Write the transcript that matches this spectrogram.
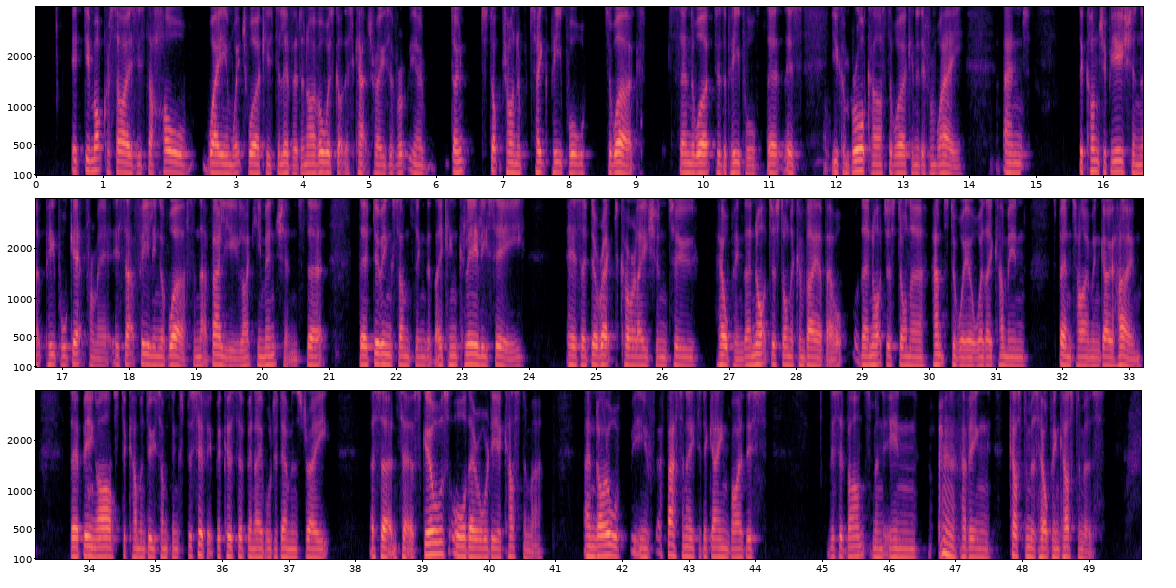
it democratizes the whole way in which work is delivered. And I've always got this catchphrase of you know don't stop trying to take people to work, send the work to the people. There, there's you can broadcast the work in a different way, and the contribution that people get from it is that feeling of worth and that value, like you mentioned, that they're doing something that they can clearly see is a direct correlation to helping. They're not just on a conveyor belt. They're not just on a hamster wheel where they come in, spend time, and go home. They're being mm. asked to come and do something specific because they've been able to demonstrate a certain set of skills or they're already a customer. And I'm fascinated again by this this advancement in having customers helping customers.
